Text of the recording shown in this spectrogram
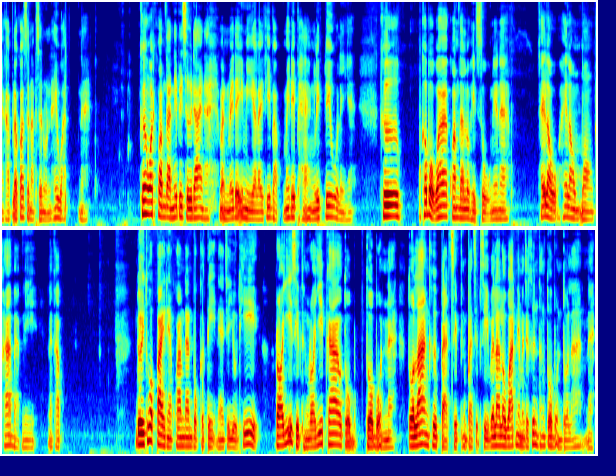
นะครับ แล้วก็สนับสนุนให้วัดนะ เครื่องวัดความดันนี่ไปซื้อได้นะ มันไม่ได้มีอะไรที่แบบไม่ได้แพงริบลิ่วอะไรเงี้ย คือเขาบอกว่าความดันโลหิตสูงเนี่ยนะ ให้เราให้เรามองค่าแบบนี้นะครับ โดยทั่วไปเนี่ยความดันปกติเนี่ยจะอยู่ที่ 120ถึง129 ตัวตัวบนนะ ตัวล่างคือ 80ถึง84 เวลาเราวัดเนี่ยมันจะขึ้นทั้งตัวบนตัวล่างนะ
